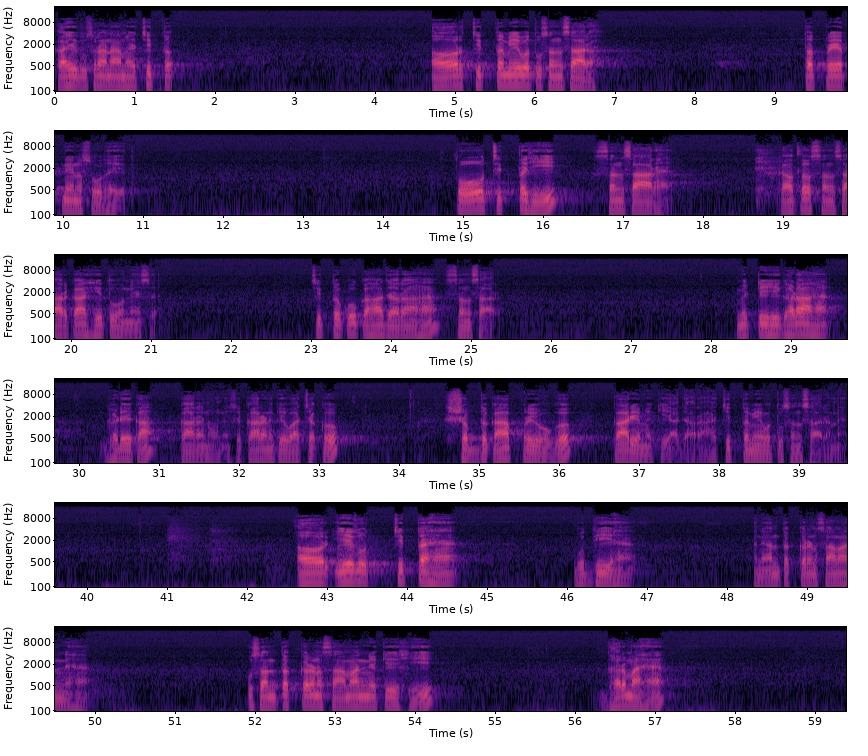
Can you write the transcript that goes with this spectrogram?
का ही दूसरा नाम है चित्त। और चित्तमेव तो संसार तत्प्रयत्न शोधयत। तो चित्त ही संसार है। का मतलब संसार का हेतु होने से। चित्त को कहा जा रहा है संसार। मिट्टी ही घड़ा है, घड़े का कारण होने से। कारण के वाचक शब्द का प्रयोग कार्य में किया जा रहा है, चित्त में वो तो संसार में। और ये जो चित्त है, बुद्धि है, यानी अंतकरण सामान्य है, उस अंतकरण सामान्य के ही धर्म है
